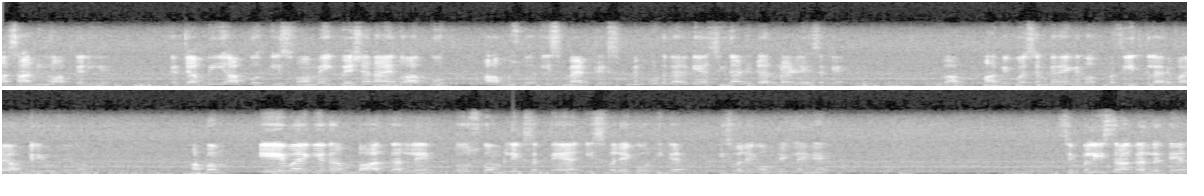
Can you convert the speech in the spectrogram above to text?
आसानी हो आपके लिए। जब भी आपको इस फॉर्म में इक्वेशन आए तो आपको आप उसको इस मैट्रिक्स में पुट करके सीधा डिटर्मिनेंट ले सकें। तो आप आगे क्वेश्चन करेंगे तो मज़ीद क्लैरिफाई आपके लिए हो जाएगा। अब हम ए वाई की अगर हम बात कर लें तो उसको हम लिख सकते हैं इस वाले को, ठीक है? इस वाले को हम लिख लेंगे। सिंपली इस तरह कर लेते हैं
